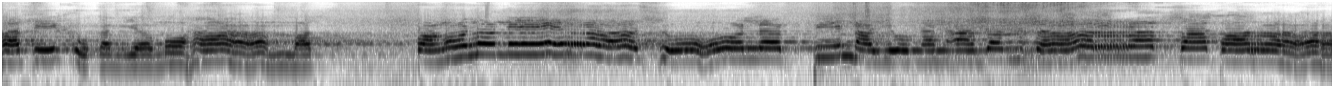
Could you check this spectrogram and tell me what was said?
Hatiku kang ya Muhammad pangolone rasul pinayungan azan serat saparane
